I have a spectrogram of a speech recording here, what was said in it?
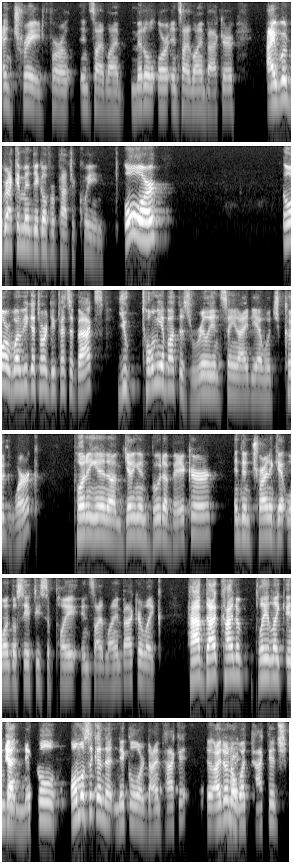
and trade for inside line, middle or inside linebacker, I would recommend they go for Patrick Queen. Or, or when we get to our defensive backs, you told me about this really insane idea which could work, putting in um getting in Budda Baker and then trying to get one of those safeties to play inside linebacker, like have that kind of play like in yeah. that nickel, almost like in that nickel or dime packet. I don't know what package,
